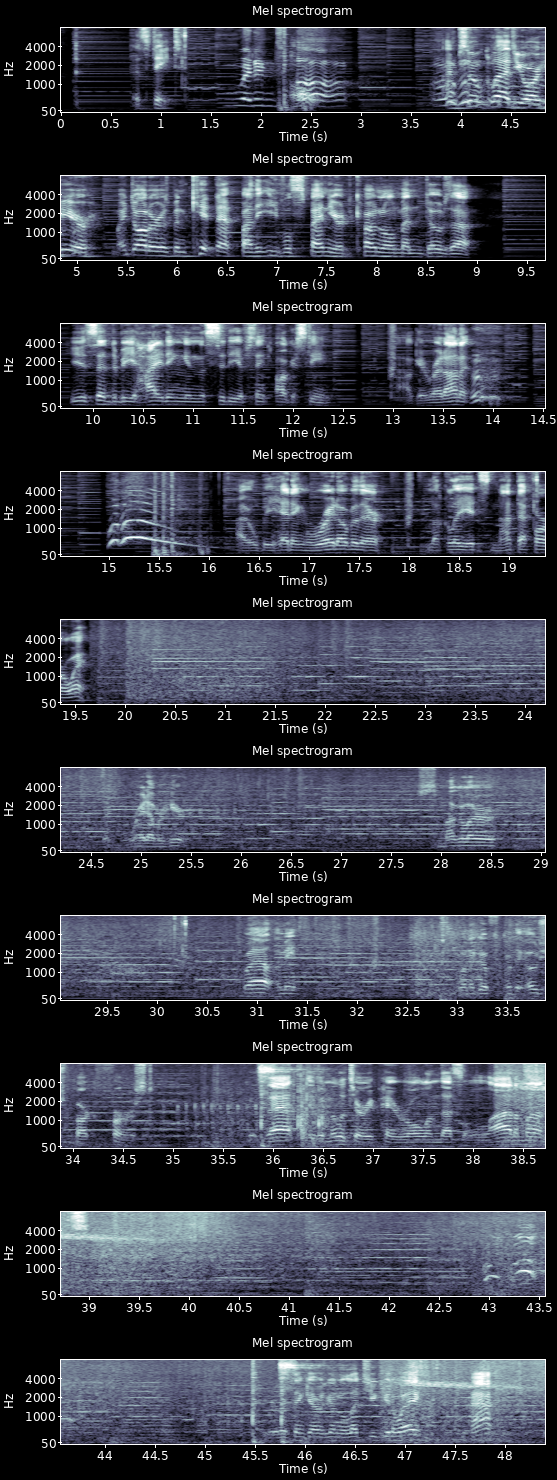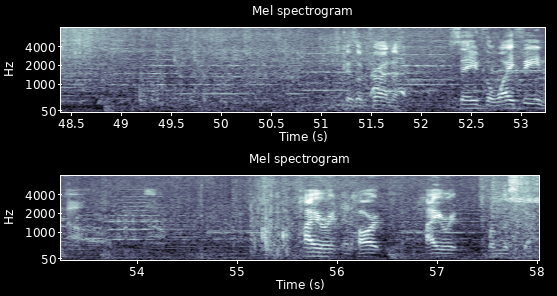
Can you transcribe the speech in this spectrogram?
estate. Oh. I'm so glad you are here. My daughter has been kidnapped by the evil Spaniard Colonel Mendoza. He is said to be hiding in the city of St. Augustine. I'll get right on it. I will be heading right over there. Luckily, it's not that far away. Right over here. Smuggler. Well, I mean, I want to go for the ocean bark first. Because that is a military payroll, and that's a lot of months. Think I was going to let you get away? Huh? Because I'm trying to save the wifey? No. no. Pirate at heart, pirate from the start.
